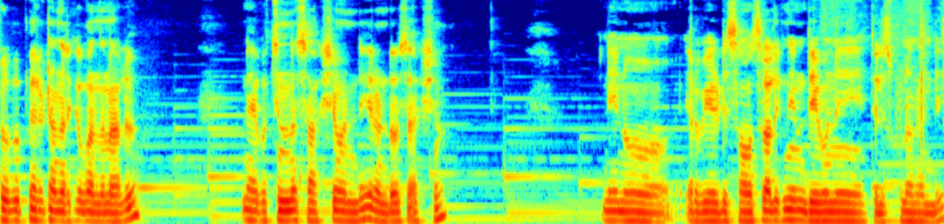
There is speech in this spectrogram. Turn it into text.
ప్రభు పేరిట అందరికీ వందనాలు. నాకు చిన్న సాక్ష్యం అండి రెండో సాక్ష్యం. నేను ఇరవై ఏడు సంవత్సరాలకి నేను దేవుణ్ణి తెలుసుకున్నానండి.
